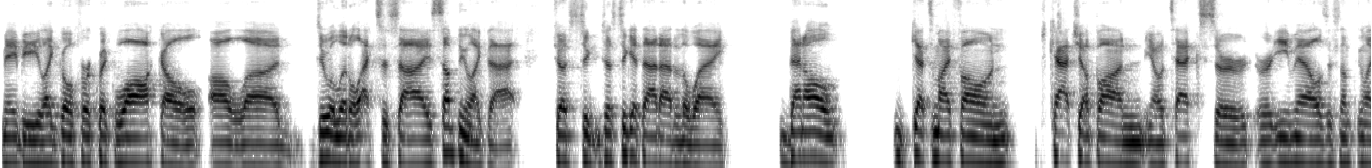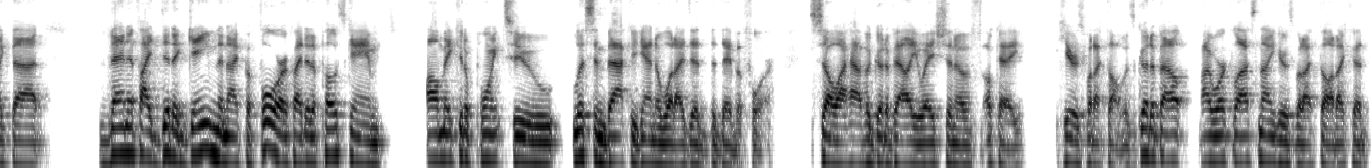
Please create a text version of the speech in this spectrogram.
maybe like go for a quick walk. I'll, I'll uh, do a little exercise, something like that, just to, just to get that out of the way. Then I'll get to my phone, catch up on you know texts or or emails or something like that. Then if I did a game the night before, if I did a post game, I'll make it a point to listen back again to what I did the day before. So I have a good evaluation of okay, here's what I thought was good about my work last night. Here's what I thought I could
